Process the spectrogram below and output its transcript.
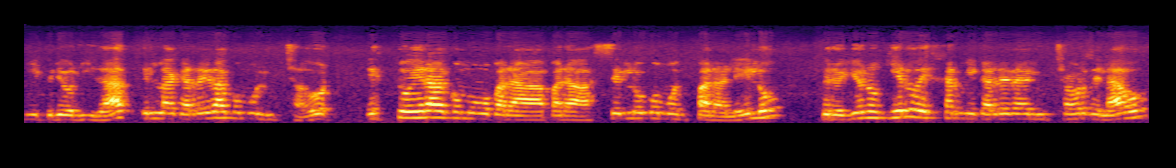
mi, prioridad es la carrera como luchador. Esto era como para, para hacerlo como en paralelo, pero yo no quiero dejar mi carrera de luchador de lado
